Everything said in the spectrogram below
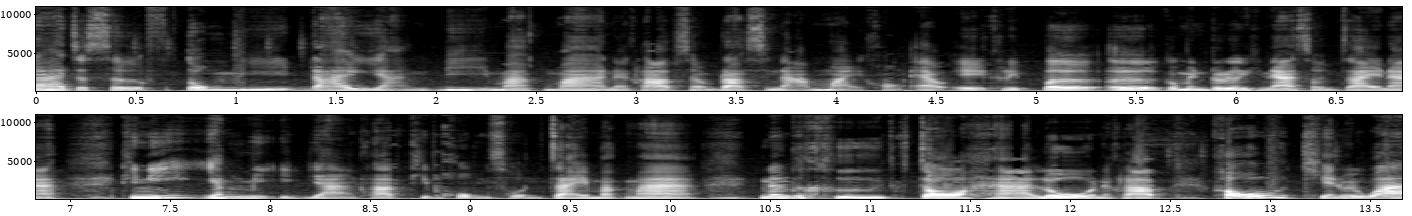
น่าจะเสิร์ฟตรงนี้ได้อย่างดีมากๆนะครับสำหรับสนามใหม่ของ LA Clipper เออก็เป็นเรื่องที่น่าสนใจนะ ทีนี้ยังมีอีกอย่างครับที่ผมสนใจมากๆ นั่นก็คือจอ Halo นะครับเขาเขียนไว้ว่า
